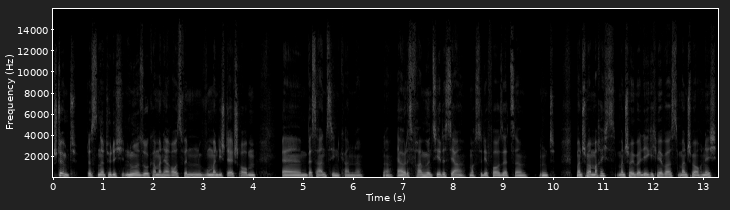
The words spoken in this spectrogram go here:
Stimmt. Das ist natürlich nur so kann man herausfinden, wo man die Stellschrauben ähm, besser anziehen kann, ne? Klar. Ja, aber das fragen wir uns jedes Jahr. Machst du dir Vorsätze? Und manchmal mache ich's, manchmal überlege ich mir was, manchmal auch nicht.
